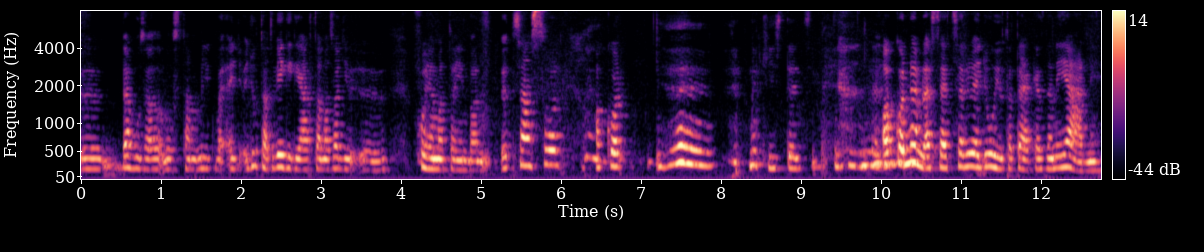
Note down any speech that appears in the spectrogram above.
ö, behúzaloztam, mondjuk egy, egy utat végigjártam az agy ö, folyamataimban 500-szor, akkor neki is tetszik. Akkor nem lesz egyszerű egy új utat elkezdeni járni.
